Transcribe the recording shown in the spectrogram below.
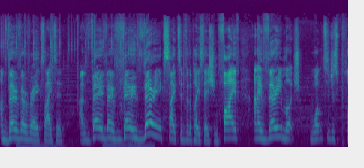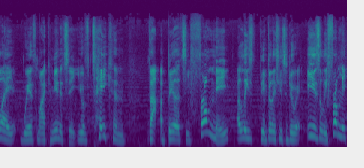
I'm very very very excited I'm very, very, very, very excited for the PlayStation 5, and I very much want to just play with my community. You have taken that ability from me, at least the ability to do it easily from me,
